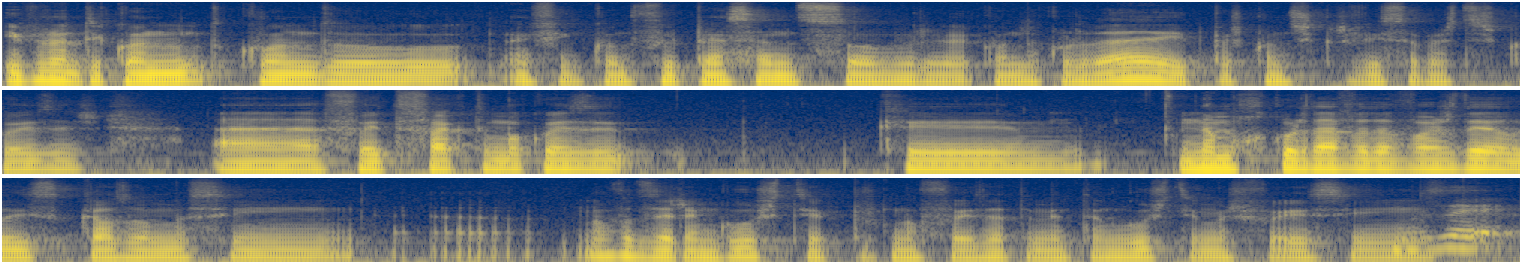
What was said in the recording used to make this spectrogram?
e pronto, e quando, quando, enfim, quando fui pensando sobre, quando acordei e depois quando escrevi sobre estas coisas, ah, foi de facto uma coisa que não me recordava da voz dele. Isso causou-me assim, ah, não vou dizer angústia, porque não foi exatamente angústia, mas foi assim. Mas é,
